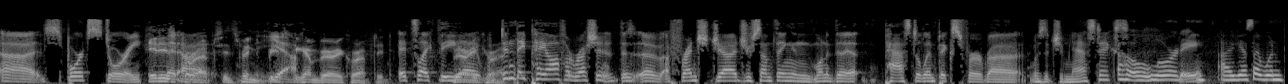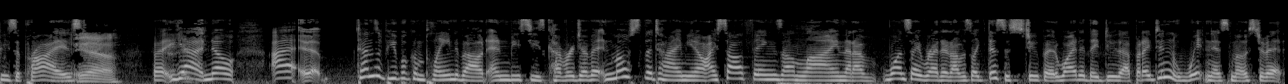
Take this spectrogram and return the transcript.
uh, sports story. It is that, uh, corrupt. it's been it's yeah. become very corrupted. It's like the uh, didn't they pay off a Russian, the, uh, a French judge or something in one of the past Olympics for uh, was it gymnastics? Oh lordy, I guess I wouldn't be surprised. Yeah. But yeah, no, I. Tons of people complained about NBC's coverage of it, and most of the time, you know, I saw things online that I once I read it, I was like, "This is stupid. Why did they do that?" But I didn't witness most of it.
